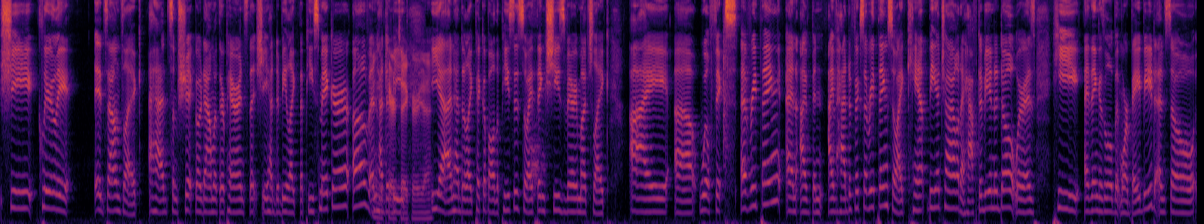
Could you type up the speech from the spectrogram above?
she clearly, it sounds like, had some shit go down with her parents that she had to be like the peacemaker of and, had to be. yeah. Yeah, and had to like pick up all the pieces. So I think she's very much like, I uh, will fix everything, and I've been I've had to fix everything, so I can't be a child. I have to be an adult. Whereas he, I think, is a little bit more babied, and so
